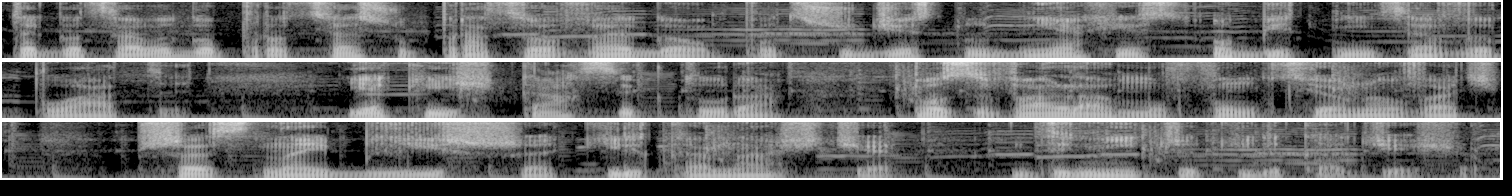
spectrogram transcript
tego całego procesu pracowego po 30 dniach jest obietnica wypłaty, jakiejś kasy, która pozwala mu funkcjonować przez najbliższe kilkanaście dni czy kilkadziesiąt.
